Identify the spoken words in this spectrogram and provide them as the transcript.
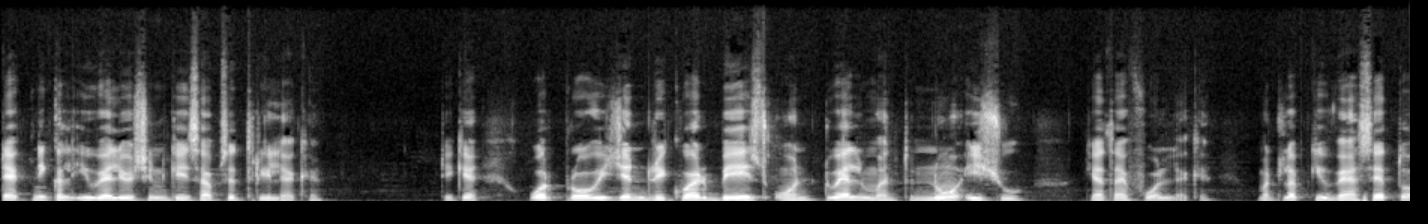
टेक्निकल इवेल्यूएशन के हिसाब से थ्री लाख है। ठीक है? और provision require based on twelve month no issue कहता है फोर लाख है। मतलब कि वैसे तो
